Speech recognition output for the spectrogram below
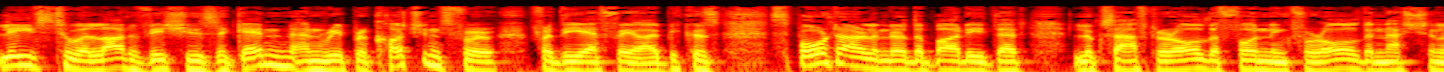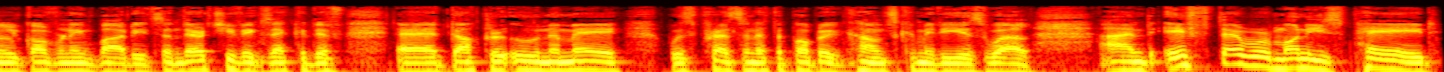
leads to a lot of issues again and repercussions for, for the FAI because Sport Ireland are the body that looks after all the funding for all the national governing bodies. And their Chief Executive, uh, Dr. Una May, was present at the Public Accounts Committee as well. And if there were monies paid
